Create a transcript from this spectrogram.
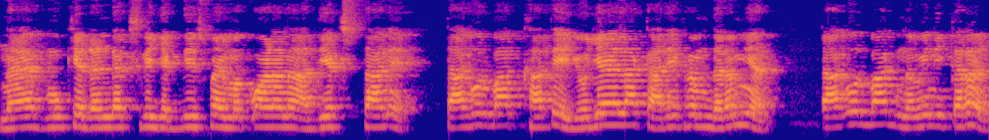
નાયબ મુખ્ય દંડક શ્રી જગદીશભાઈ મકવાણાના અધ્યક્ષસ્થાને ટાગોરબાગ ખાતે યોજાયેલા કાર્યક્રમ દરમિયાન ટાગોરબાગ નવીનીકરણ,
